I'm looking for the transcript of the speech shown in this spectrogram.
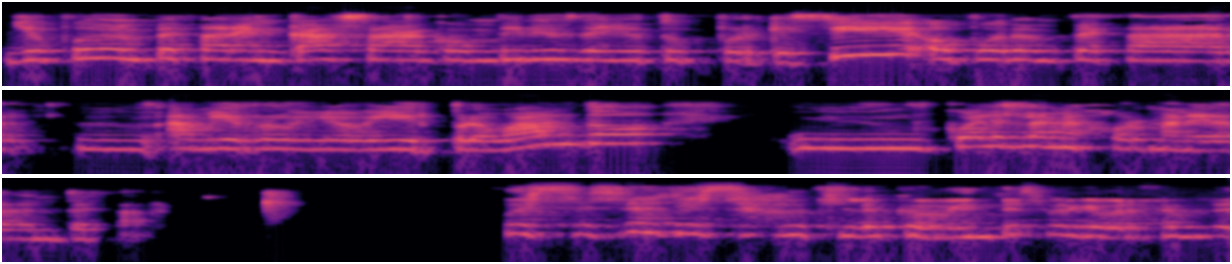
Yo puedo empezar en casa con vídeos de YouTube porque sí, o puedo empezar mm, a mi rollo ir probando. Mm, ¿Cuál es la mejor manera de empezar? Pues es gracioso que lo comentes porque, por ejemplo,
